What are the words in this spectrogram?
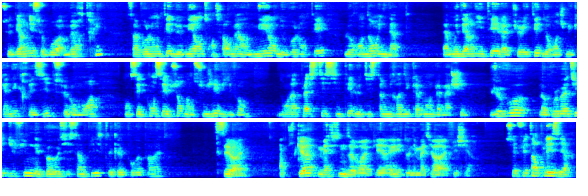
Ce dernier se voit meurtri, sa volonté de néant transformée en néant de volonté le rendant inapte. La modernité et l'actualité d'Orange Mécanique résident, selon moi, dans cette conception d'un sujet vivant, dont la plasticité le distingue radicalement de la machine. Je vois, la problématique du film n'est pas aussi simpliste qu'elle pourrait paraître. C'est vrai. En tout cas, merci de nous avoir éclairés et donné matière à réfléchir. Ce fut un plaisir.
